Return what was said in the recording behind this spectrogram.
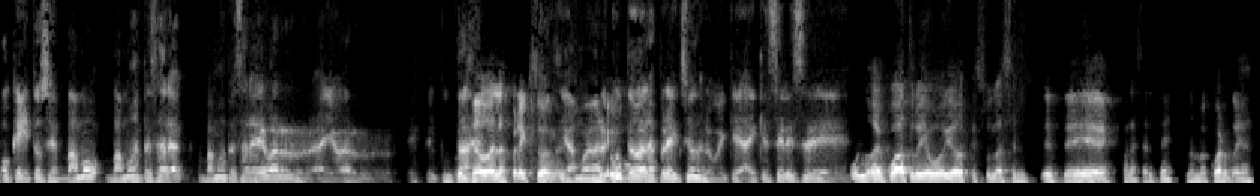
Ok, entonces vamos, vamos a empezar a, vamos a empezar a llevar, a llevar este, el puntaje. Conteo de las predicciones. Sí, vamos a llevar el conteo de las predicciones, lo que hay que, hay que hacer ese... Uno de cuatro llevo yo, que suele hacer, este, ¿cuál acerté? No me acuerdo ya.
